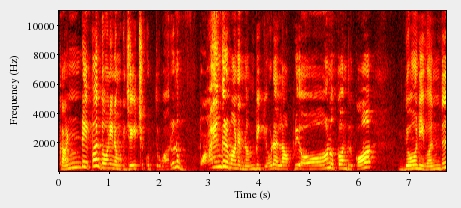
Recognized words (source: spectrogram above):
கண்டிப்பாக தோனி நமக்கு ஜெயிச்சு கொடுத்துருவாருன்னு பயங்கரமான நம்பிக்கையோடு எல்லாம் அப்படியான்னு உட்காந்துருக்கோம் தோனி வந்து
